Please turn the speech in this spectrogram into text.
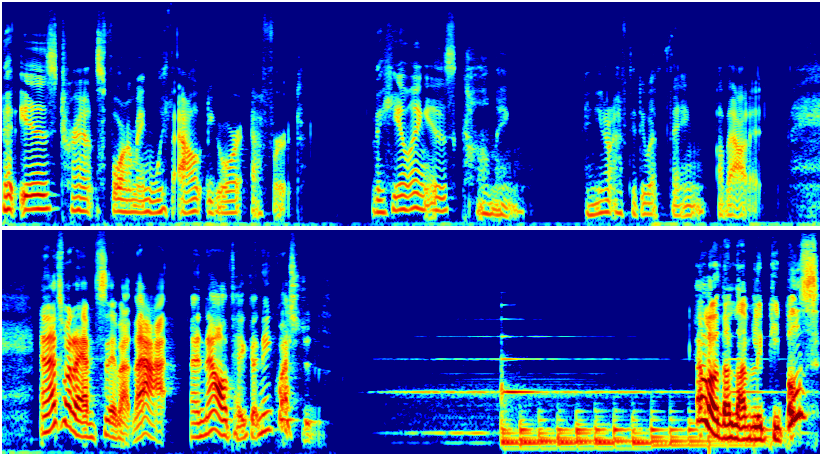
that is transforming without your effort. The healing is coming and you don't have to do a thing about it. And that's what I have to say about that. And now I'll take any questions. Hello, the lovely peoples.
